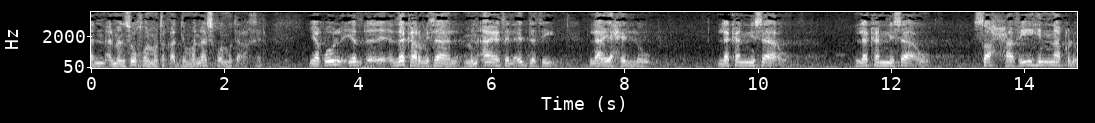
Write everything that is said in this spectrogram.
المنسوخ هو المتقدم والناسخ هو المتأخر. يقول ذكر مثال من آية العدة لا يحل لك النساء لك النساء صح فيه النقل.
